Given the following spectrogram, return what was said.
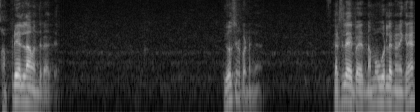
அப்படியெல்லாம் வந்துடாது. யோசனை பண்ணுங்க. கடைசியில் இப்போ நம்ம ஊரில் நினைக்கிறேன்?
